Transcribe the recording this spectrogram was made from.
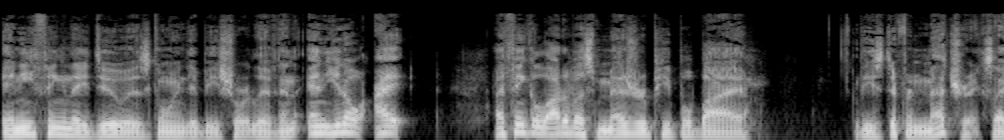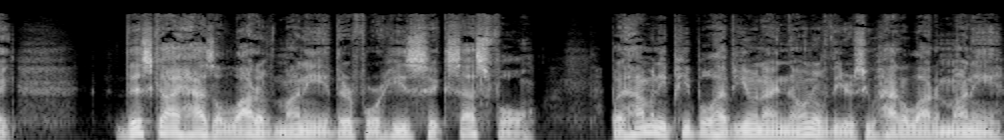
anything they do is going to be short lived. And and you know, I I think a lot of us measure people by these different metrics. Like this guy has a lot of money, therefore he's successful. But how many people have you and I known over the years who had a lot of money,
